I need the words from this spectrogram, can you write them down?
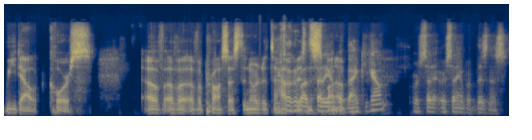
weed out course of of a, of a process in order to You're have. Talking about setting up, up, a bank account or setting or setting up a business.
